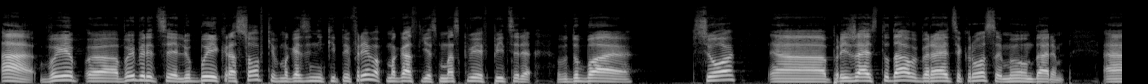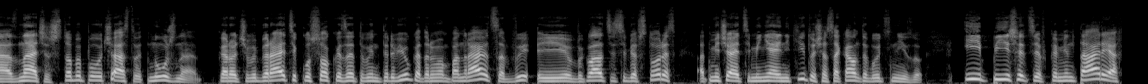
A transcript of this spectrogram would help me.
А, вы э, выберете любые кроссовки в магазине Никиты Ефремов. Магаз есть в Москве, в Питере, в Дубае. Все. приезжайте туда, выбираете кроссы, мы вам дарим. А, значит, чтобы поучаствовать, нужно, короче, выбирайте кусок из этого интервью, который вам понравится, вы, и выкладывайте себе в сторис, отмечайте меня и Никиту, сейчас аккаунты будут снизу, и пишите в комментариях,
